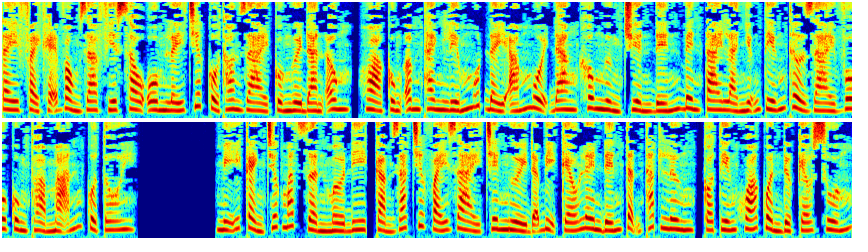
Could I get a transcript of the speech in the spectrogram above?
Tay phải khẽ vòng ra phía sau ôm lấy chiếc cổ thon dài của người đàn ông, hòa cùng âm thanh liếm mút đầy ám muội đang không ngừng truyền đến bên tai là những tiếng thở dài vô cùng thỏa mãn của tôi. Mỹ cảnh trước mắt dần mờ đi, cảm giác chiếc váy dài trên người đã bị kéo lên đến tận thắt lưng, có tiếng khóa quần được kéo xuống,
